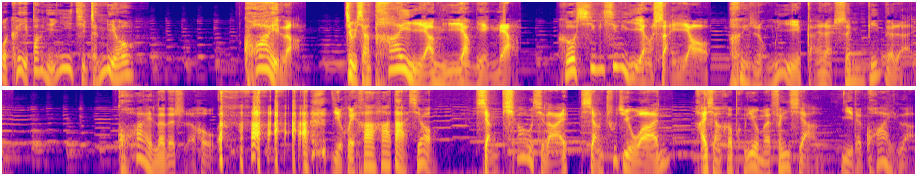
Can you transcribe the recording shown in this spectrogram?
我可以帮你一起整理哦。快乐就像太阳一样明亮，和星星一样闪耀，很容易感染身边的人。快乐的时候，哈哈哈。你会哈哈大笑，想跳起来，想出去玩，还想和朋友们分享你的快乐。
